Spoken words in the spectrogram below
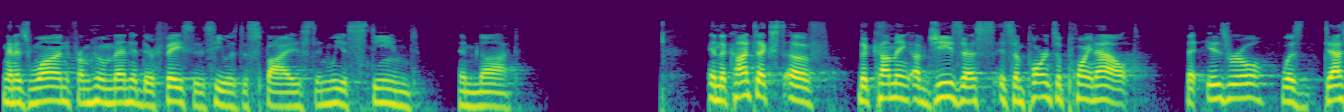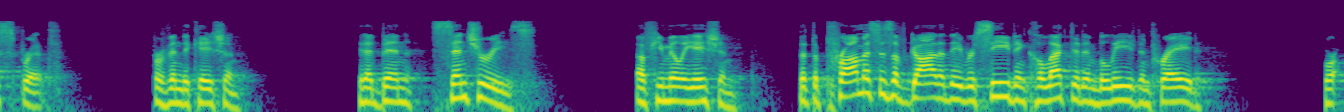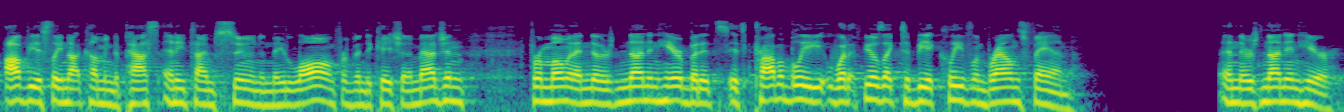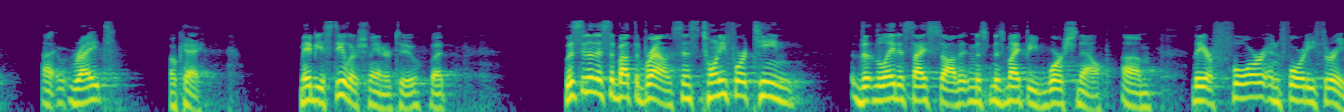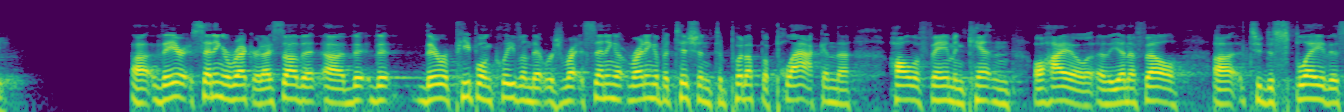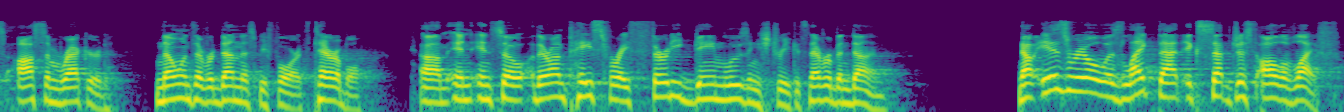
And as one from whom men hid their faces, he was despised, and we esteemed him not. In the context of the coming of Jesus, it's important to point out that Israel was desperate for vindication. It had been centuries of humiliation. That the promises of God that they received and collected and believed and prayed were obviously not coming to pass anytime soon, and they long for vindication. Imagine for a moment, I know there's none in here, but it's, it's probably what it feels like to be a Cleveland Browns fan. And there's none in here, uh, right? Okay. Maybe a Steelers fan or two, but listen to this about the Browns. Since 2014, the, the latest I saw, this, this might be worse now. Um, they are 4 and 43. Uh, they are setting a record. I saw that, uh, that, that there were people in Cleveland that were sending a, writing a petition to put up a plaque in the Hall of Fame in Canton, Ohio, uh, the NFL, uh, to display this awesome record. No one's ever done this before. It's terrible. Um, and, and so they're on pace for a 30 game losing streak. It's never been done. Now, Israel was like that except just all of life.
